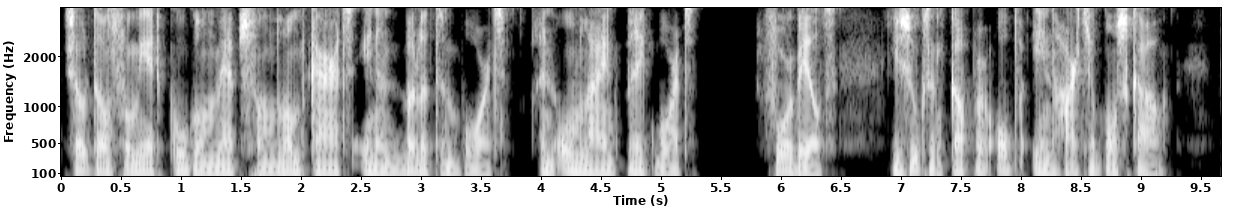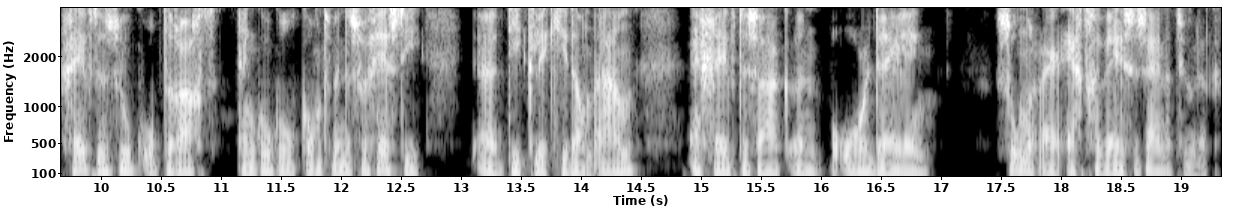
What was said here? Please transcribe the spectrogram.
Zo transformeert Google Maps van landkaart in een bulletin board, een online prikbord. Voorbeeld. Je zoekt een kapper op in Hartje Moskou. Geeft een zoekopdracht en Google komt met een suggestie. Uh, die klik je dan aan en geeft de zaak een beoordeling. Zonder er echt geweest te zijn natuurlijk.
